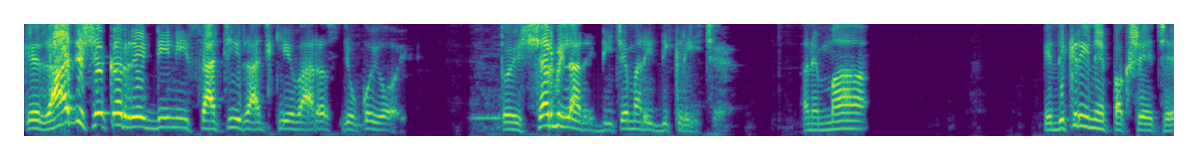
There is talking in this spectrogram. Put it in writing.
કે રાજશેખર રેડ્ડીની સાચી રાજકીય વારસ જો કોઈ હોય, તો એ શર્મિલા રેડ્ડી છે, મારી દીકરી છે. અને માં એ દીકરીને પક્ષે છે.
